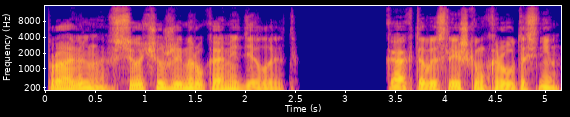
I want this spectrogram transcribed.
«Правильно, все чужими руками делает». «Как-то вы слишком круто с ним».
